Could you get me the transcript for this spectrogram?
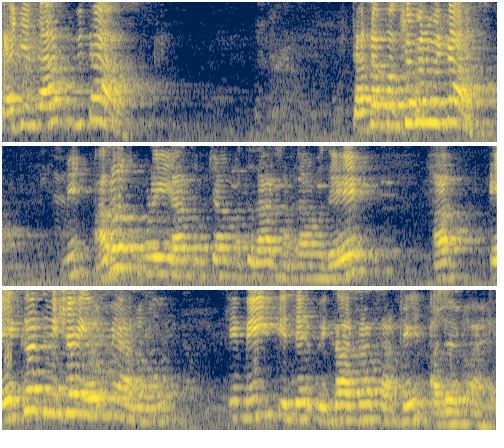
त्याची जात विकास. त्याचा पक्ष पण विकास. मी आलोच पुढे या तुमच्या मतदारसंघामध्ये हा एकच विषय घेऊन मी आलो की मी इथे विकासासाठी आलेलो आहे.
